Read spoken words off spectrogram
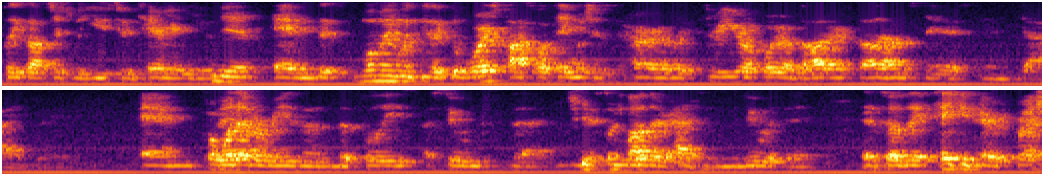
police officers would use to interrogate you. Yeah. And this woman went through like the worst possible thing, which is her like three year old, four year old daughter fell down the stairs and died. And for whatever reason, the police assumed that She this mother had something to do with it, and so they've taken her fresh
